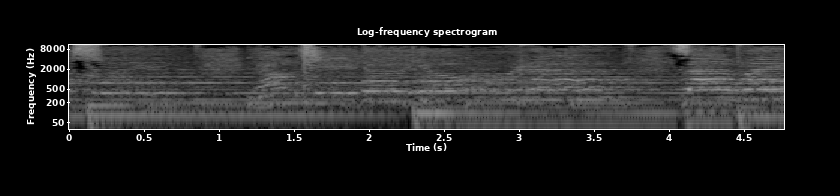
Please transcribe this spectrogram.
要记得有人在为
